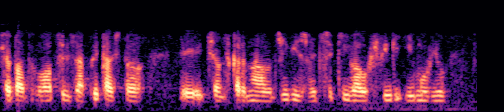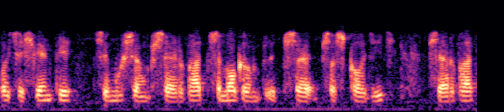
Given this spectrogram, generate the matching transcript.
trzeba było o coś zapytać, to ksiądz kardynał Dziwisz wyczekiwał chwili i mówił Ojcze Święty, czy muszę przerwać, czy mogę prze, przeszkodzić, przerwać.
